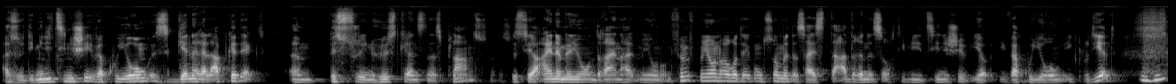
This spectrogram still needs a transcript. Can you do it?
Also die medizinische Evakuierung ist generell abgedeckt bis zu den Höchstgrenzen des Plans. Das ist ja eine Million, dreieinhalb Millionen und fünf Millionen Euro Deckungssumme. Das heißt, da drin ist auch die medizinische Evakuierung inkludiert. Mhm.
